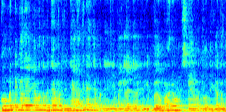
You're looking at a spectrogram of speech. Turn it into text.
കൂമന്റെ കഥ കേൾക്കാൻ വന്നപ്പോൾ ഞാൻ പറഞ്ഞു ഞാൻ അതിനാണ് ഞാൻ പറഞ്ഞു എനിക്ക് ഭയങ്കരമായിട്ട് എനിക്ക് ബഹുമാനവും സ്നേഹവും തോന്നി. കാരണം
